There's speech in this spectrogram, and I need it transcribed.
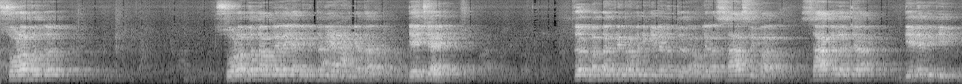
सोळा मत सोळा मतं आपल्याला या निमित्ताने या ठिकाणी आता द्यायची आहेत. तर मतदान केंद्रामध्ये गेल्यानंतर आपल्याला सहा स्लिपा सहा कलरच्या देण्यात येतील.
